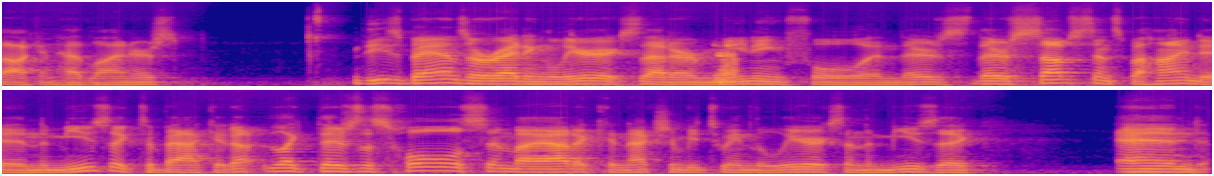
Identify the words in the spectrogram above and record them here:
Wacken headliners, these bands are writing lyrics that are yeah. meaningful and there's there's substance behind it and the music to back it up like there's this whole symbiotic connection between the lyrics and the music and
